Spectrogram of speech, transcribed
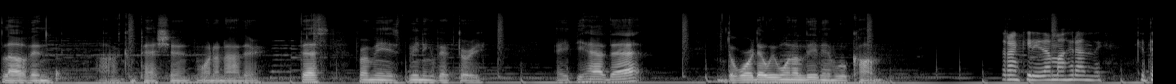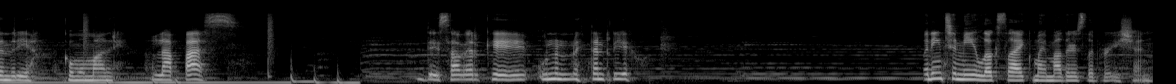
Love and uh, compassion, one another. That's, for me, is winning victory. And if you have that, the world that we want to live in will come. Tranquilidad más grande que tendría como madre. La paz de saber que uno no está en riesgo. Winning to me looks like my mother's liberation.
